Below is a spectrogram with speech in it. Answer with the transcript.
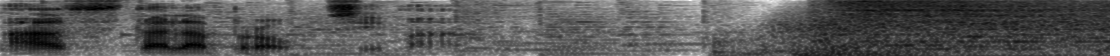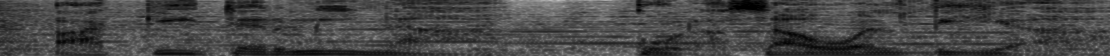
hasta la próxima. Aquí termina Curazao al Día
